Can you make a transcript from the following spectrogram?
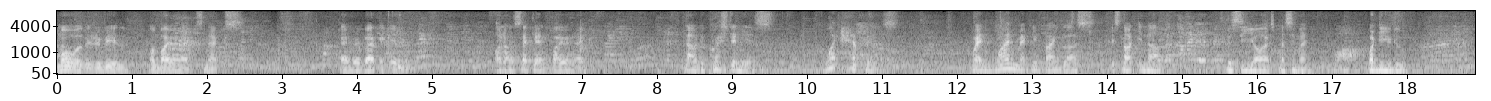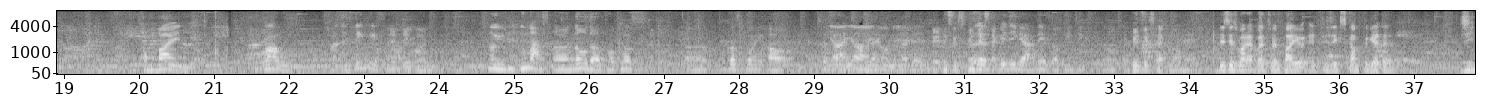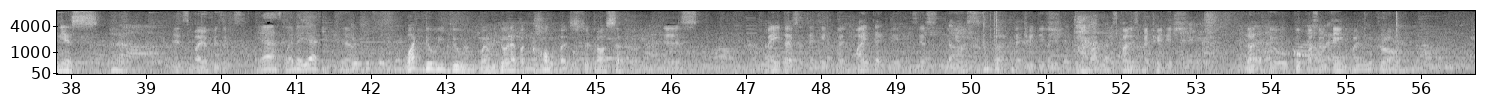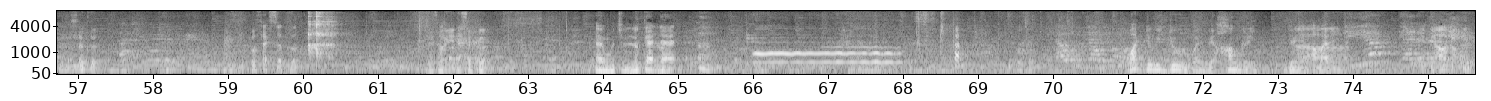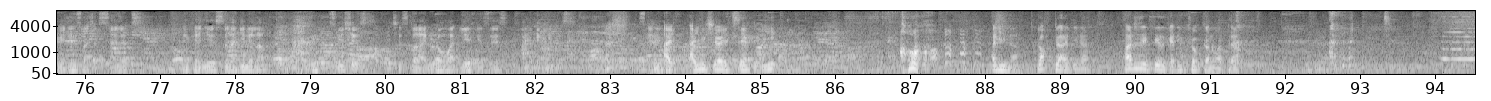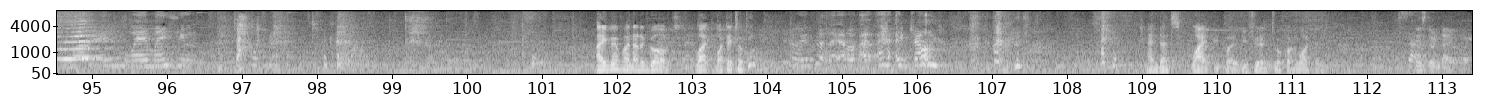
more will be revealed on biohacks next. And we're back again on our second biohack. Now the question is, what happens when one magnifying glass is not enough to see your specimen? What do you do? Combine it. Wow. But I think it's Depending on no. You you must uh, know the focus uh, focus point or just Yeah, like yeah, I know, man. like okay, this is physics. This is physics. Yeah, this is the physics. No, Physics hack. This is what happens when bio and physics come together. Genius. It's biophysics. yes, whether yes. Yeah. What do we do when we don't have a compass to draw a circle? There's many types of technique, but my technique is just to use a petri dish. It's called this petri dish. Not to cook or something, but to draw a circle. Perfect circle. That's how you do circle. And would you look at that? What do we do when we're hungry during uh, an amali? If you're out of ingredients such as salads, you can use Selaginella species, which is called I don't know what leaf is this, but you can use. It's. Are, are you sure it's safe to eat? Oh. Adina, Dr. Adina, how does it feel getting choked on water? Are you going for another go of what water choking? No, it felt like I, I, I drowned. And that's why people you shouldn't choke on water. So, Please don't die of water.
